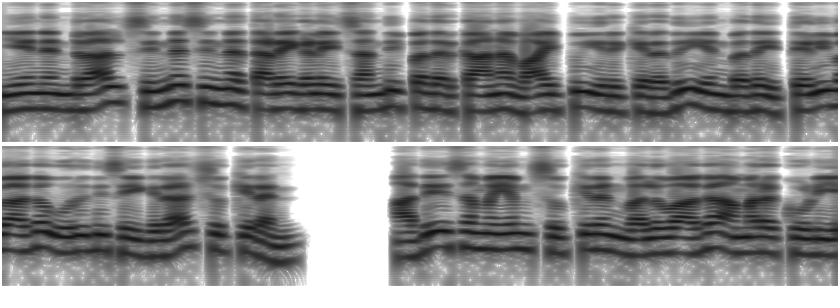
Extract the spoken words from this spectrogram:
ஏனென்றால் சின்ன சின்ன தடைகளை சந்திப்பதற்கான வாய்ப்பு இருக்கிறது என்பதை தெளிவாக உறுதி செய்கிறார் சுக்கிரன். அதே சமயம் சுக்கிரன் வலுவாக அமரக்கூடிய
